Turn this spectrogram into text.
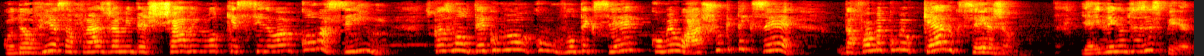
Quando eu vi essa frase já me deixava enlouquecida. Eu, como assim? As coisas vão ter como, como, vão ter que ser como eu acho que tem que ser, da forma como eu quero que sejam. E aí vem o desespero.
